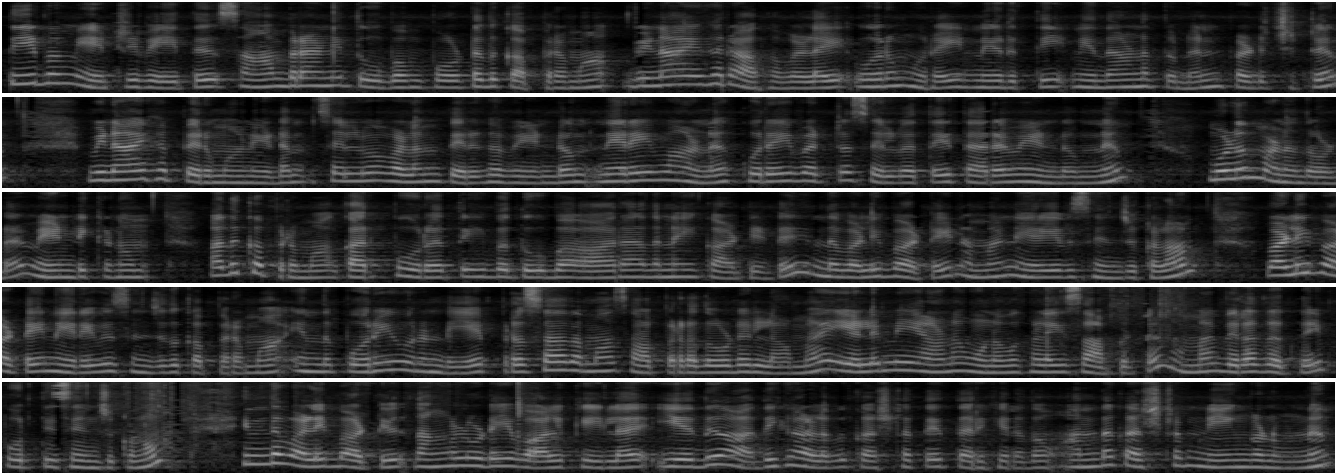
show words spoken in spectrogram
தீபம் ஏற்றி வைத்து சாம்பிராணி தூபம் போட்டதுக்கு அப்புறமா விநாயகர் அகவலை ஒரு முறை நிறுத்தி நிதானத்துடன் படிச்சுட்டு விநாயகர் பெருமானிடம் செல்வ வளம் பெருக வேண்டும் நிறைவான குறைவற்ற செல்வத்தை தர வேண்டும்னு முழு மனதோட வேண்டிக்கணும். அதுக்கப்புறமா கற்பூர தீப தூப ஆராதனை காட்டிட்டு இந்த வழிபாட்டை நம்ம நிறைவு செஞ்சுக்கலாம். வழிபாட்டை நிறைவு செஞ்சதுக்கப்புறமா இந்த பொறி உருண்டையை பிரசாதமாக சாப்பிட்றதோடு இல்லாமல் எளிமையான உணவுகளை சாப்பிட்டு நம்ம விரதத்தை பூர்த்தி செஞ்சுக்கணும். இந்த வழிபாட்டில் தங்களுடைய வாழ்க்கையில் எது அதிக அளவு கஷ்டத்தை தருகிறதோ அந்த கஷ்டம் நீங்கணும்னு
